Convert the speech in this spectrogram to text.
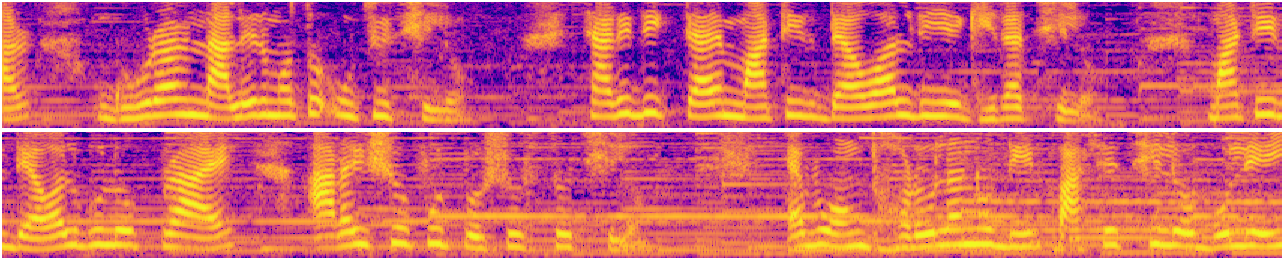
আর ঘোড়ার নালের মতো উঁচু ছিল। চারিদিকটায় মাটির দেওয়াল দিয়ে ঘেরা ছিল। মাটির দেওয়ালগুলো প্রায় আড়াইশো ফুট প্রশস্ত ছিল এবং ধরলা নদীর পাশে ছিল বলেই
